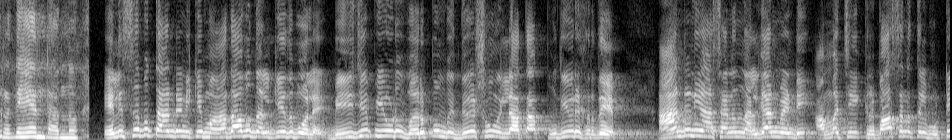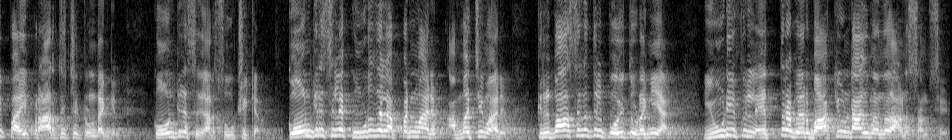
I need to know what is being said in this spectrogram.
ഹൃദയം തന്നു. എലിസബത്ത് ആന്റണിക്ക് മാതാവ് നൽകിയതുപോലെ ബി ജെ പിയോട് വെറുപ്പും വിദ്വേഷവും ഇല്ലാത്ത പുതിയൊരു ഹൃദയം ആന്റണി ആശാനം നൽകാൻ വേണ്ടി അമ്മച്ചി കൃപാസനത്തിൽ മുട്ടിപ്പായി പ്രാർത്ഥിച്ചിട്ടുണ്ടെങ്കിൽ കോൺഗ്രസുകാർ സൂക്ഷിക്കണം. കോൺഗ്രസിലെ കൂടുതൽ അപ്പന്മാരും അമ്മച്ചിമാരും കൃപാസനത്തിൽ പോയി തുടങ്ങിയാൽ യു ഡി എഫിൽ എത്ര പേർ ബാക്കിയുണ്ടാകുമെന്നതാണ് സംശയം.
